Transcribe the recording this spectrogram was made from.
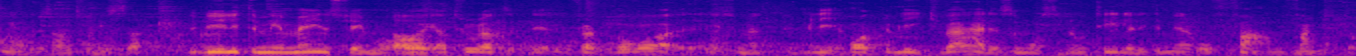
ointressant för vissa. Det blir lite mer mainstream och, Ja. och jag tror att för att vara liksom ett publik, ha ett publikvärde så måste det nog till en lite mer oh fan-faktor.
